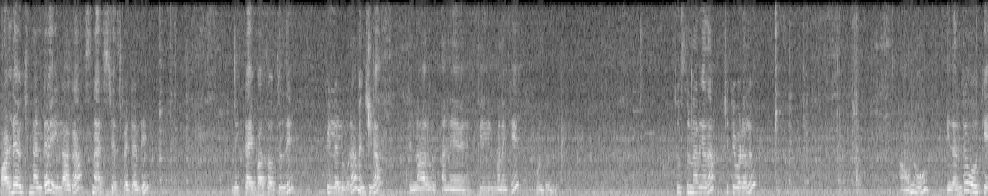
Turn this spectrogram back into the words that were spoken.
హాలిడే వచ్చిందంటే ఇలాగా స్నాక్స్ చేసి పెట్టండి. మీకు టైం పాస్ అవుతుంది. పిల్లలు కూడా మంచిగా తిన్నారు అనే ఫీలింగ్ మనకి ఉంటుంది. చూస్తున్నారు కదా చిట్టి వడలు అవును ఇదంతా ఓకే.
